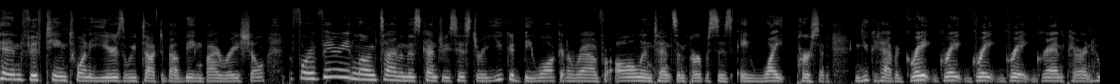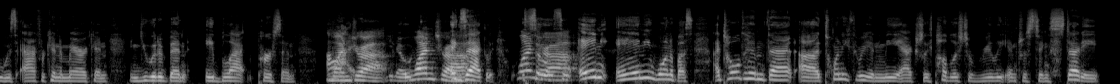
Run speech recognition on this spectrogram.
10, 15, 20 years that we've talked about being biracial. But for a very long time in this country's history, you could be walking around for all intents and purposes a white person. And you could have a great, great, great, great grandparent who was African American, and you would have been a black person. One drop. You know, one drop. Exactly. One so, drop. So any any one of us. I told him that uh, 23andMe actually published a really interesting study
